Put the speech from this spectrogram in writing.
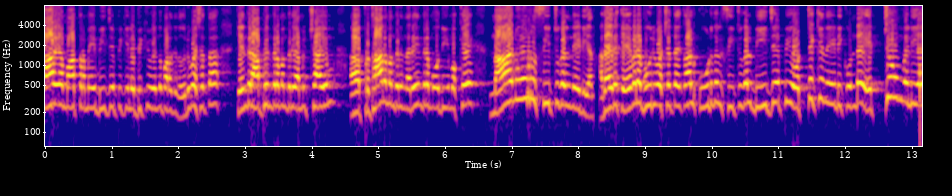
താഴെ മാത്രമേ ബി ജെ പിക്ക് ലഭിക്കൂ എന്ന് പറഞ്ഞത്. ഒരു വശത്ത് കേന്ദ്ര ആഭ്യന്തരമന്ത്രി അമിത്ഷായും പ്രധാനമന്ത്രി നരേന്ദ്രമോദിയും ഒക്കെ നാനൂറ് സീറ്റുകൾ നേടിയ അതായത് കേവല ഭൂരിപക്ഷത്തെക്കാൾ കൂടുതൽ സീറ്റുകൾ ബി ജെ പി ഒറ്റയ്ക്ക് നേടിക്കൊണ്ട് ഏറ്റവും വലിയ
